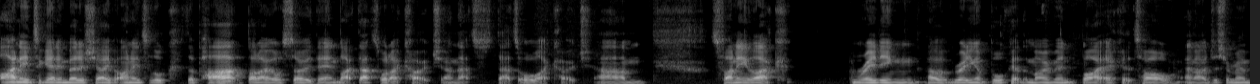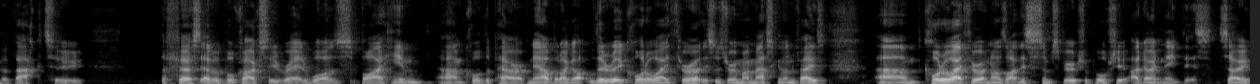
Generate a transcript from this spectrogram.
I need to get in better shape. I need to look the part, but I also then like that's what I coach, and that's that's all I coach. Um, it's funny, like I'm reading uh, reading a book at the moment by Eckhart Tolle, and I just remember back to the first ever book I actually read was by him um, called The Power of Now. But I got literally a quarter way through it. This was during my masculine phase. Um, quarter way through it, and I was like, "This is some spiritual bullshit. I don't need this." So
